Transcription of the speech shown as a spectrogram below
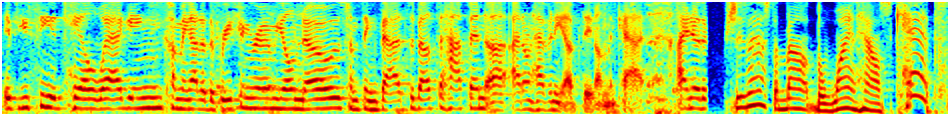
If you see a tail wagging coming out of the briefing room, you'll know something bad's about to happen. Uh, I don't have any update on the cat. I know that. She's asked about the White House cat.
